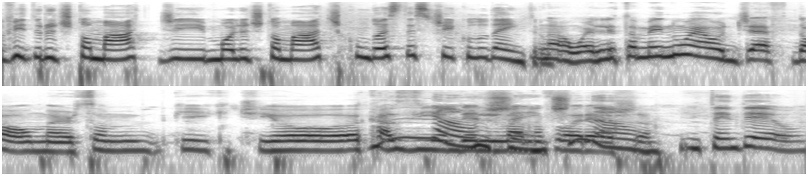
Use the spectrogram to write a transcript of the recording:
vidro de tomate, de molho de tomate com dois testículos dentro? Não, ele também não é o Jeff Dahmer que, que tinha a casinha não, dele gente, lá na floresta. Não, entendeu?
